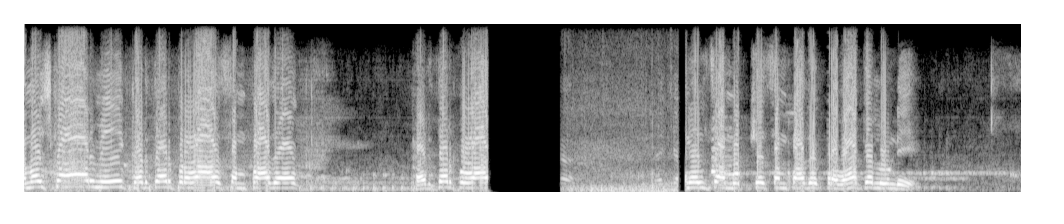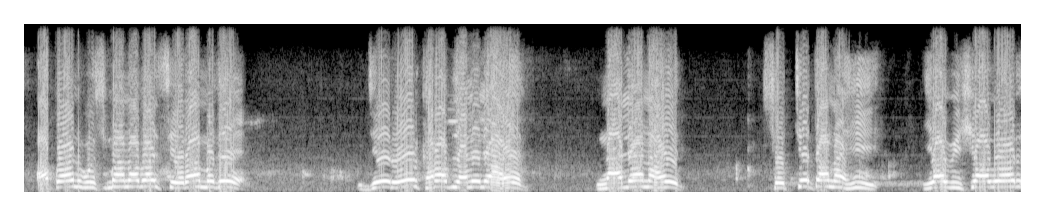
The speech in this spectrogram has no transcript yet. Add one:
नमस्कार मी खडतर प्रवास संपादक. खडतर प्रवास चॅनलचा मुख्य संपादक प्रभाकर लोंढे. आपण उस्मानाबाद शहरामध्ये जे रोड खराब झालेले आहेत नाल्या नाहीत स्वच्छता नाही या विषयावर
